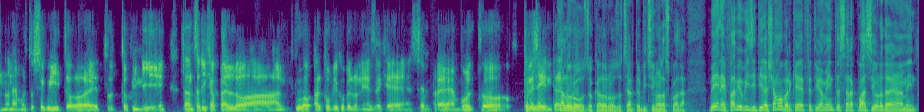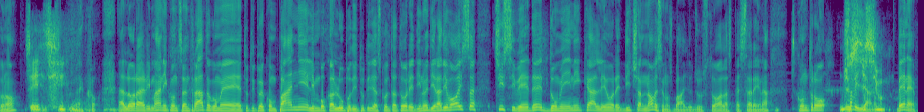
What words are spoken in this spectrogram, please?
non, è molto seguito e tutto, quindi tanto di cappello al, al, pubblico bellunese che è sempre molto presente. Caloroso, caloroso, certo, è vicino alla squadra. Bene, Fabio Visi, ti lasciamo perché effettivamente sarà quasi ora dell'allenamento, no? Sì, sì. Ecco, allora rimani concentrato come tutti i tuoi compagni, l'in bocca al lupo di tutti gli ascoltatori e di noi di Radio Voice, ci si vede domenica alle ore 19, se non sbaglio, giusto? Alla Spessa Arena contro Savigliano. Bene,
